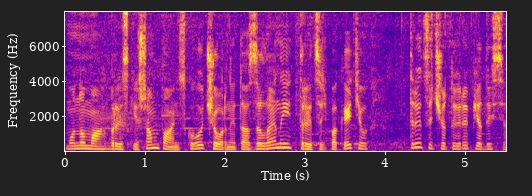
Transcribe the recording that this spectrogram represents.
Мономах бризки шампанського, чорний та зелений 30 пакетів 34,50.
